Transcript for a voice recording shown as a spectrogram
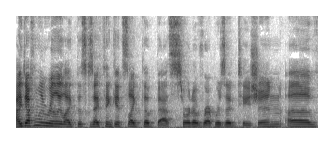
I definitely really like this because I think it's like the best sort of representation of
